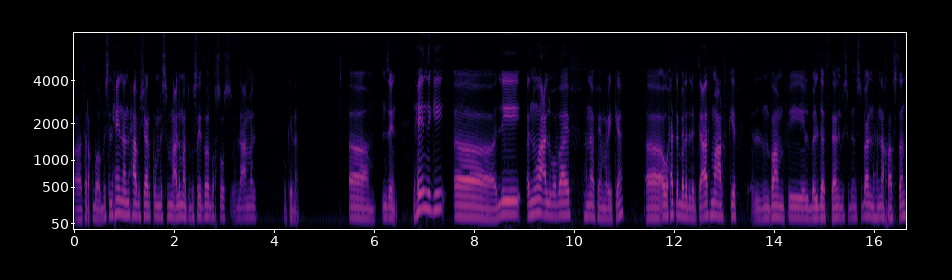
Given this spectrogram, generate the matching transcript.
آه ترقبوها. بس الحين أنا حاب أشارككم بس معلومات بسيطة بخصوص العمل وكذا. زين. الحين نجي آه لأنواع الوظائف هنا في أمريكا أو حتى بلد الابتعاث. ما أعرف كيف النظام في البلدات الثانية بس بالنسبة لنا هنا خاصة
